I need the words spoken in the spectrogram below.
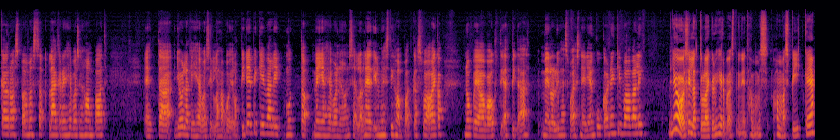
käy raspaamassa lääkärin hevosen hampaat. Että joillakin hevosillahan voi olla pidempikin väli, mutta meidän hevonen on sellainen, että ilmeisesti hampaat kasvaa aika nopeaa vauhtia, että pitää, meillä on yhdessä vaiheessa neljän kuukaudenkin vaan väli. Joo, sillä tulee kyllä hirveästi niitä hammas, hammaspiikkejä.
